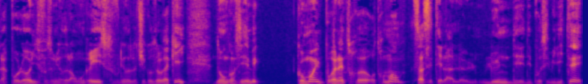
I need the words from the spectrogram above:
la Pologne, il faut se souvenir de la Hongrie, il faut se souvenir de la Tchécoslovaquie. Donc on s'est dit, mais comment il pourrait euh, autrement? Ça, c'était l'une des, des possibilités.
